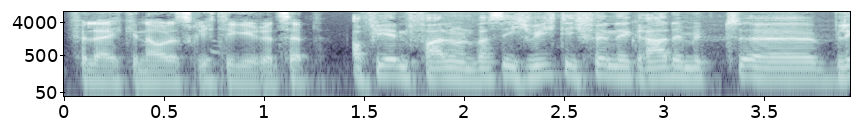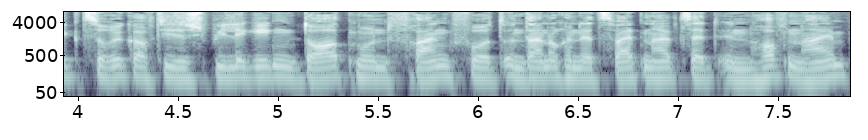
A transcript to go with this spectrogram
vielleicht genau das richtige Rezept. Auf jeden Fall. Und was ich wichtig finde, gerade mit äh, Blick zurück auf diese Spiele gegen Dortmund, Frankfurt und dann noch in der zweiten Halbzeit in Hoffenheim,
